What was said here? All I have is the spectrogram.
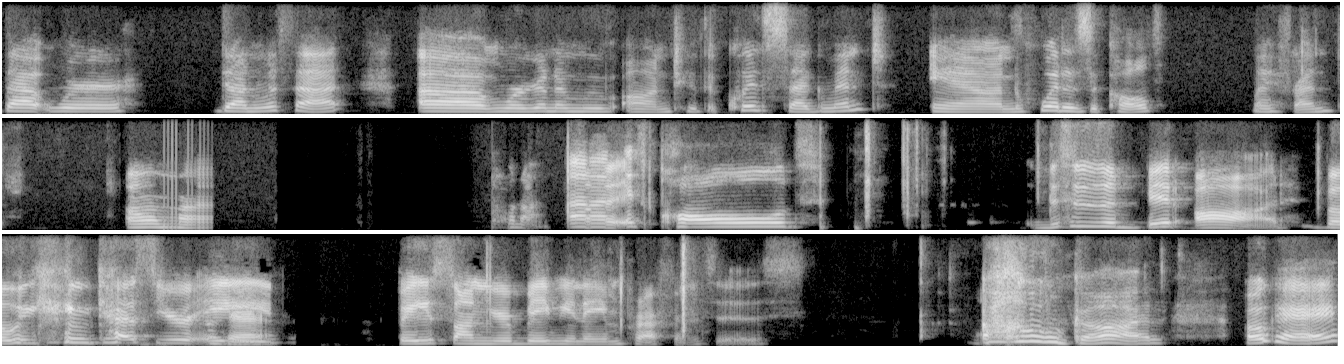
that we're done with that um, we're gonna move on to the quiz segment and what is it called my friend Oh my. Hold on. Uh, it's called. This is a bit odd, but we can guess your Okay. age based on your baby name preferences. oh god okay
